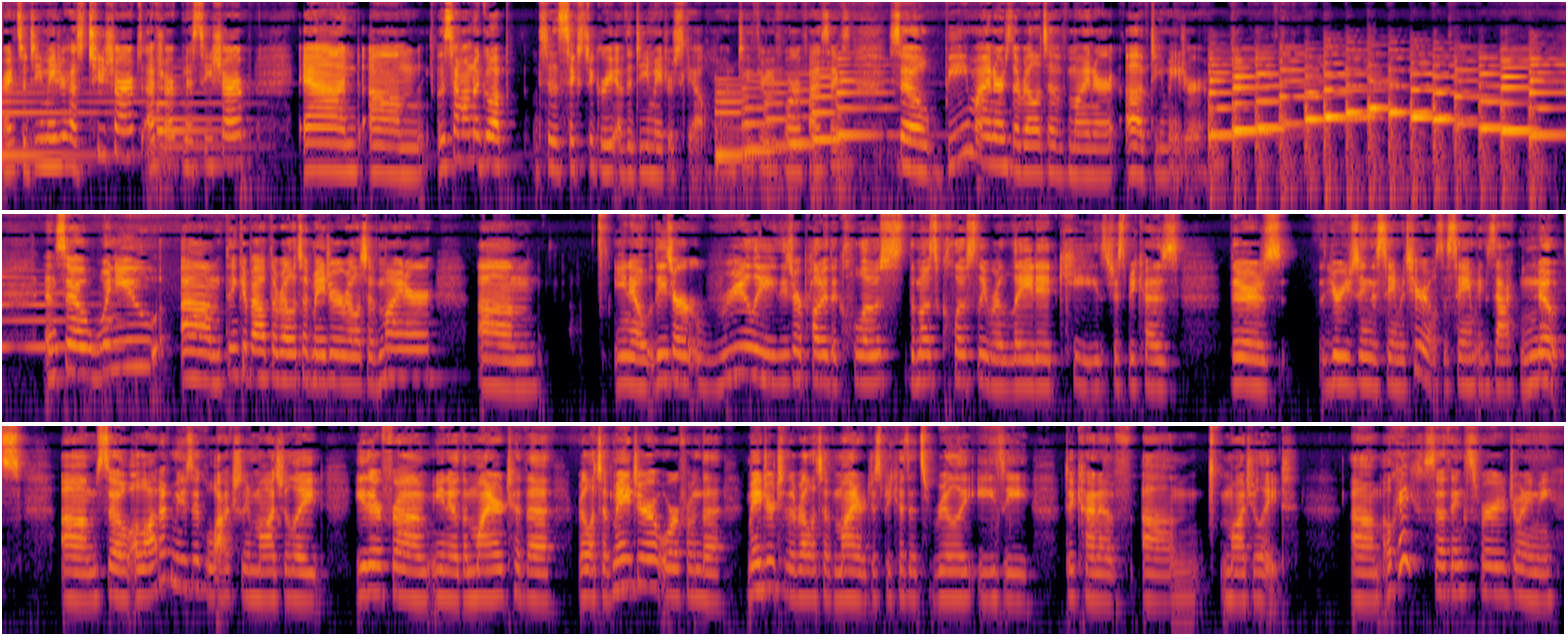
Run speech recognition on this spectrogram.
Right, so D major has two sharps, F sharp and a C sharp. And um, this time I'm gonna go up to the sixth degree of the D major scale. One, two, three, four, five, six. So B minor is the relative minor of D major. And so when you um, think about the relative major, relative minor, um, you know, these are really, these are probably the close, the most closely related keys just because there's, you're using the same materials, the same exact notes. Um, so a lot of music will actually modulate either from, you know, the minor to the relative major or from the major to the relative minor, just because it's really easy to kind of um, modulate. Um, okay, so thanks for joining me.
